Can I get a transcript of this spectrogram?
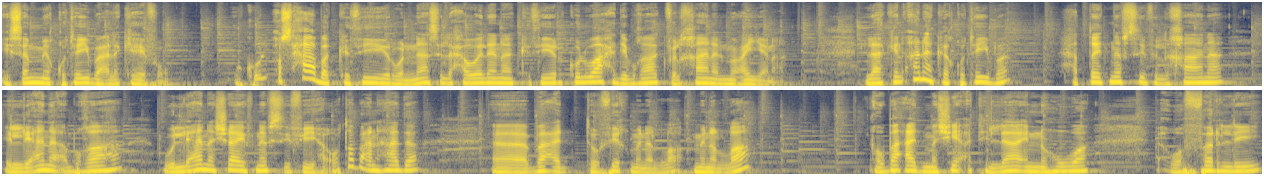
يسمي قتيبة على كيفه. وكل أصحابك كثير والناس اللي حوالينا كثير كل واحد يبغاك في الخانة المعينة. لكن أنا كقتيبة حطيت نفسي في الخانة اللي أنا أبغاها واللي أنا شايف نفسي فيها. وطبعا هذا آه بعد توفيق من الله من الله وبعد مشيئة الله إنه هو وفر لي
